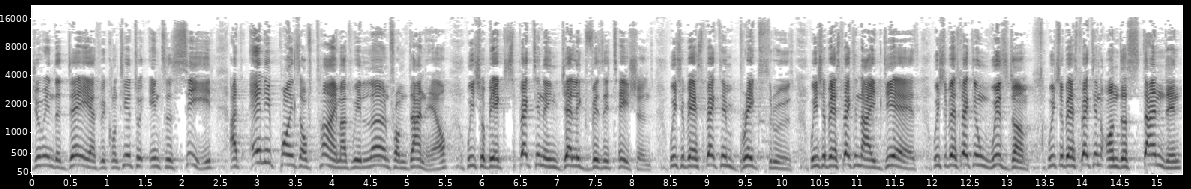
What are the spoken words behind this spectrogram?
during the day as we continue to intercede, at any point of time, as we learn from Daniel, we should be expecting angelic visitations. We should be expecting breakthroughs. We should be expecting ideas. We should be expecting wisdom. We should be expecting understanding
